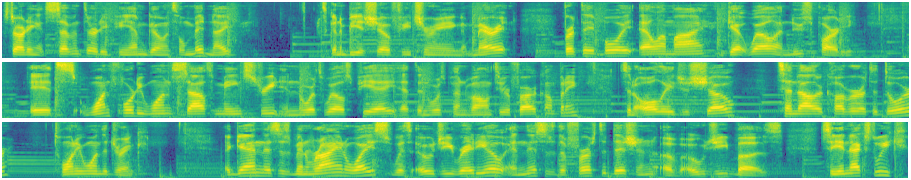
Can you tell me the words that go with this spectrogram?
starting at 7:30 p.m. go until midnight. It's going to be a show featuring Merritt, Birthday Boy, LMI, Get Well, and Noose Party. It's 141 South Main Street in North Wales, PA, at the North Penn Volunteer Fire Company. It's an all ages show, $10 cover at the door, 21 to drink. Again, this has been Ryan Weiss with OG Radio, and this is the first edition of OG Buzz. See you next week.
